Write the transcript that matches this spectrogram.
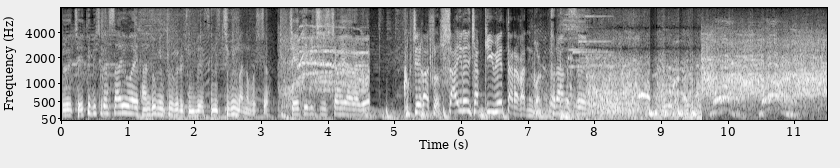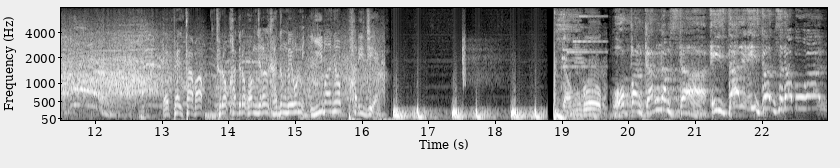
그 JTBC가 싸이와의 단독 인터뷰를 준비했으니 지금 만나보시죠. JTBC 시청자 여러분, 국제 가수 싸이를 잡기 위해 따라간 것. 프랑스 에펠탑 앞 트로카데로 광장을 가득 메운 이만여 파리지엔. 영국 오빤 강남스타. He's done it. He's gone to number one.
